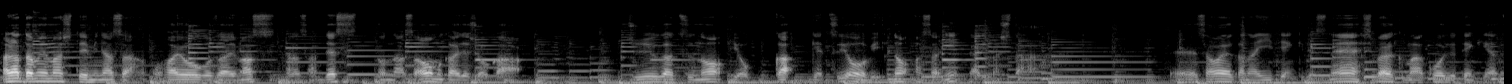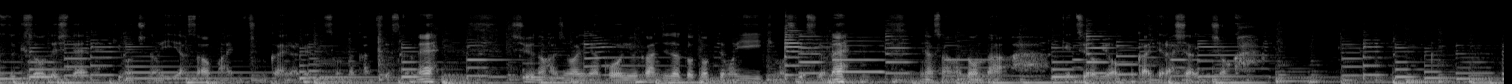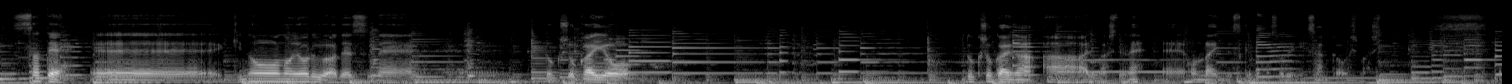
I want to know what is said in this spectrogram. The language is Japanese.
改めまして皆さんおはようございます。タラさんです。どんな朝をお迎えでしょうか。10月の4日月曜日の朝になりました、えー、爽やかないい天気ですね。しばらくまあこういう天気が続きそうでして気持ちのいい朝を毎日迎えられるそんな感じですかね。週の始まりがこういう感じだととってもいい気持ちですよね。皆さんはどんな月曜日を迎えてらっしゃるんでしょうか。さて、えー、昨日の夜はですね、読書会を読書会がありましてね、えー、オンラインですけどもそれに参加をしました、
